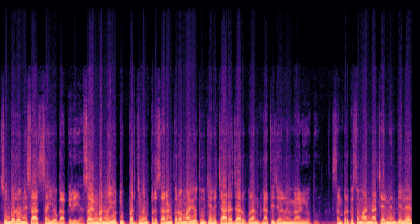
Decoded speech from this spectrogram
સુંદર અને સાથ સહયોગ આપી રહ્યા સ્વયંવરનું યુટ્યુબ પર જીવન પ્રસારણ કરવામાં આવ્યું હતું, જેને ચાર હજાર ઉપરાંત જ્ઞાતિજનોએ માણ્યું હતું. સંપર્ક સમાજના ચેરમેન દિલેર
